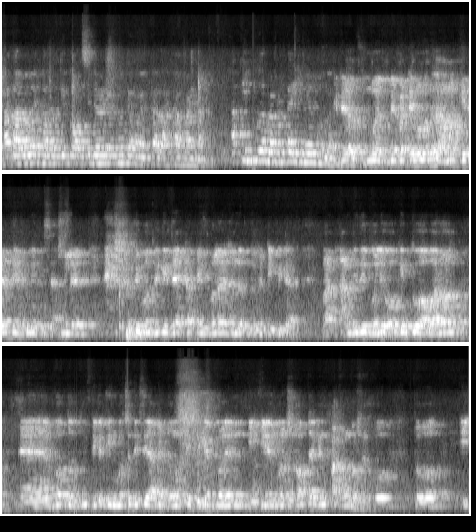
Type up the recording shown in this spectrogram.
সাদা বলে খালেদকে কনসিডারেশনও তেমন একটা রাখা হয় না। আপনি পুরো ব্যাপারটা কীভাবে মূল্যায়ন এটা ব্যাপারটা হতো আমার কেরিয়ারটা এরকমই হয়েছে আসলে সত্যি বলতে কি যে একটা পেস জন্য দুটো টিপিটা বাট আমি যদি বলি, ও কিন্তু ওভারঅল গত দুই থেকে তিন বছর দেখছি আপনি ডোমেস্টিক ক্রিকেট বলেন বিপিএল বলেন, সব জায়গায় কিন্তু পারফর্ম করছে। তো তো এই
